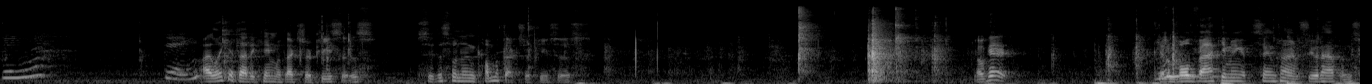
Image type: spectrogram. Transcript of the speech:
Ding. Ding. I like it that it came with extra pieces. See, this one didn't come with extra pieces. Okay. Get them both vacuuming at the same time. See what happens.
